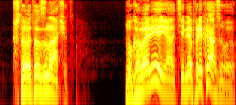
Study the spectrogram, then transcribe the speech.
— «что это значит?» «Ну говори, я тебе приказываю».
